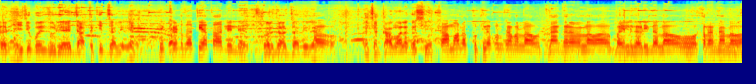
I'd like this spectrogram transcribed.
तर ही जी बैलजोडी आहे दातकीच झालेली आहे? हे कडदाती आता आलेले आहेत करदात झालेली आहे. हो. अच्छा कामाला कशी आहे? कामाला कुठल्या पण कामाला लावा. नांगराला लावा बैलगाडीला लावा वकरांना लावा.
